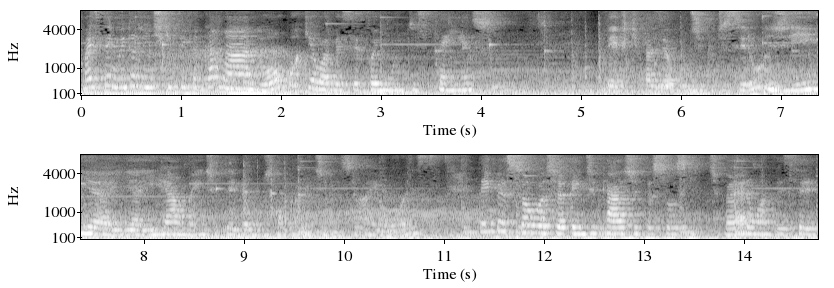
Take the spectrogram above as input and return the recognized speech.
mas tem muita gente que fica camado, ou porque o AVC foi muito extenso, teve que fazer algum tipo de cirurgia e aí realmente teve alguns comprometimentos maiores. Tem pessoas, já tem de casos de pessoas que tiveram AVC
